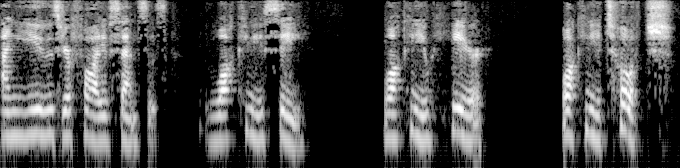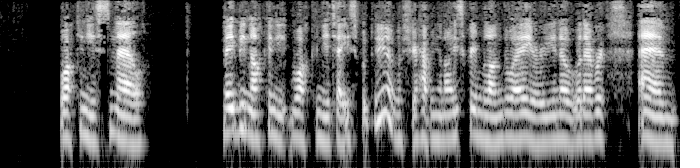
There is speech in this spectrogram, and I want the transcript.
and use your five senses what can you see? What can you hear? What can you touch? What can you smell? Maybe not can you what can you taste, but you know, if you're having an ice cream along the way or you know, whatever, um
